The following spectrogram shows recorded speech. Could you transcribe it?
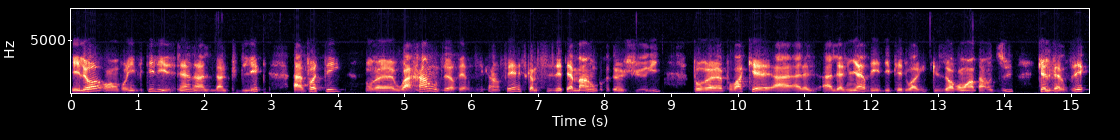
Et là, on va inviter les gens dans, dans le public à voter pour, euh, ou à rendre leur verdict, en fait. C'est comme s'ils étaient membres d'un jury pour, euh, pour voir que, à, à la, à la lumière des, des plaidoiries qu'ils auront entendues, quel verdict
